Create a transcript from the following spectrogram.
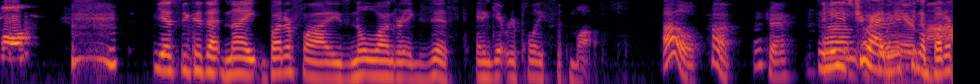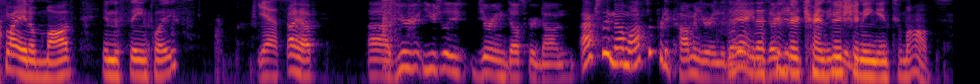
Well, Yes, because at night butterflies no longer exist and get replaced with moths. Oh, huh. Okay. I mean, it's Um, true. Have you ever seen a moth. butterfly and a moth in the same place? Yes. I have. Uh, you're usually during dusk or dawn. Actually, no, moths are pretty common during the day. yeah, that's because they're just sleeping. transitioning into moths.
